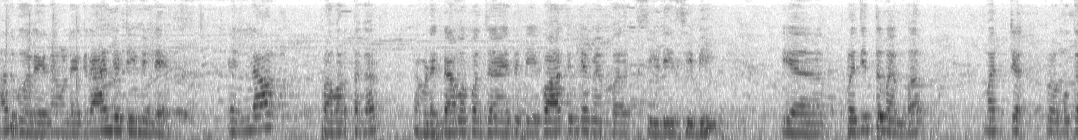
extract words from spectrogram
അതുപോലെ നമ്മുടെ ഗ്രാൻഡ് ടീമിന്റെ എല്ലാ പ്രവർത്തകർ നമ്മുടെ ഗ്രാമപഞ്ചായത്തിന്റെ വാർഡിന്റെ member C D C B Prajith member മറ്റ് പ്രമുഖ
